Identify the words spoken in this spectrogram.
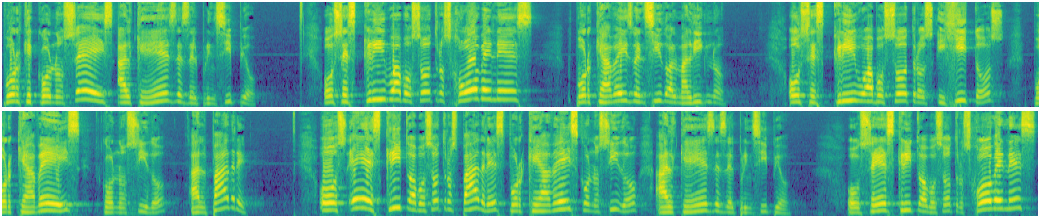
porque conocéis al que es desde el principio. Os escribo a vosotros, jóvenes, porque habéis vencido al maligno. Os escribo a vosotros, hijitos, porque habéis conocido al Padre. Os he escrito a vosotros, padres, porque habéis conocido al que es desde el principio. Os he escrito a vosotros jóvenes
